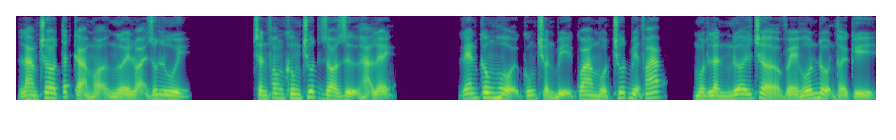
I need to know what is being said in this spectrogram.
Làm cho tất cả mọi người loại rút lui. Trần Phong không chút do dự hạ lệnh. Ghen công hội cũng chuẩn bị qua một chút biện pháp, một lần nữa trở về hỗn độn thời kỳ,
